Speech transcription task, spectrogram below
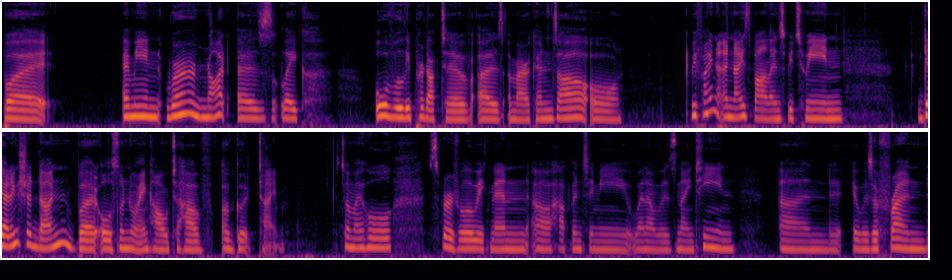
but I mean, we're not as like overly productive as Americans are or we find a nice balance between getting shit done, but also knowing how to have a good time. So, my whole spiritual awakening uh, happened to me when I was 19, and it was a friend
